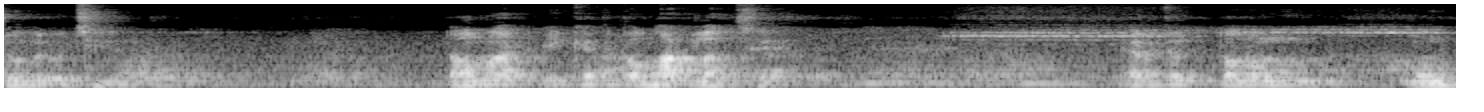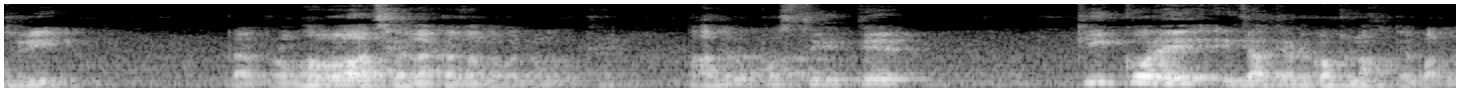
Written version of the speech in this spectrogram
চৌধুরীও ছিলেন। তো আমার এই ক্ষেত্রে তো অভাব লাগছে। একজন তরুণ মন্ত্রী, তার প্রভাবও আছে এলাকা জনগণের মধ্যে। তাদের উপস্থিতিতে কি করে এই জাতীয় একটা ঘটনা হতে পারল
